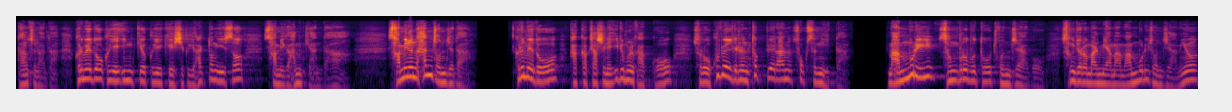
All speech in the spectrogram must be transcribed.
단순하다. 그럼에도 그의 인격, 그의 계시, 그의 활동이 있어 삼위가 함께한다. 삼위는 한 존재다. 그럼에도 각각 자신의 이름을 갖고 서로 구별되는 특별한 속성이 있다. 만물이 성부로부터 존재하고 성자로 말미암아 만물이 존재하며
